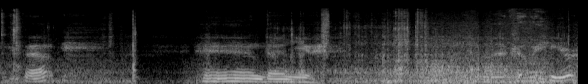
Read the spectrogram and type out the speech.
Like that. And then you come back over here.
